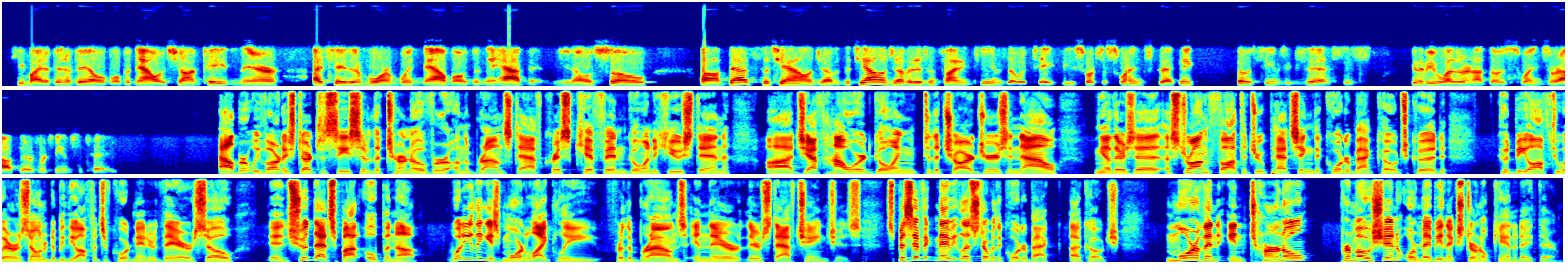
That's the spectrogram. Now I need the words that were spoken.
he might have been available, but now with Sean Payton there, I'd say they're more in win now mode than they have been. You know, so uh, that's the challenge of it. The challenge of it isn't finding teams that would take these sorts of swings. Because I think those teams exist. It's going to be whether or not those swings are out there for teams to take. Albert, we've already started to see some of the turnover on the Brown staff. Chris Kiffin going to Houston, uh, Jeff Howard going to the Chargers, and now you know there's a, a strong thought that Drew Petzing, the quarterback coach, could could be off to Arizona to be the offensive coordinator there. So, uh, should that spot open up, what do you think is more likely for the Browns in their their staff changes? Specific, maybe let's start with the quarterback uh, coach. More of an internal promotion or maybe an external candidate there.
